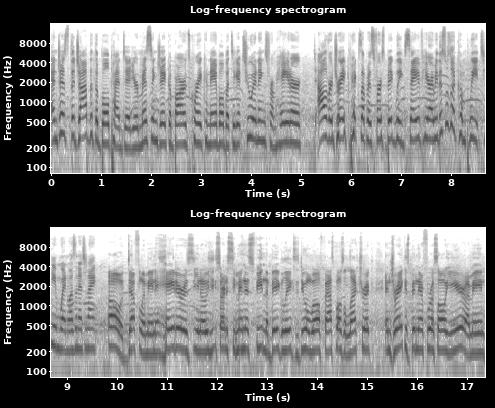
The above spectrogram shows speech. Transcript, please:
And just the job that the bullpen did. You're missing Jacob Barnes, Corey Knebel, but to get two innings from Hader, Oliver Drake picks up his first big league save here. I mean, this was a complete team win, wasn't it tonight? Oh, definitely. I mean, Hader is, you know, he's starting to cement his feet in the big leagues. He's doing well. Fastball's electric. And Drake has been there for us all year. I mean,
